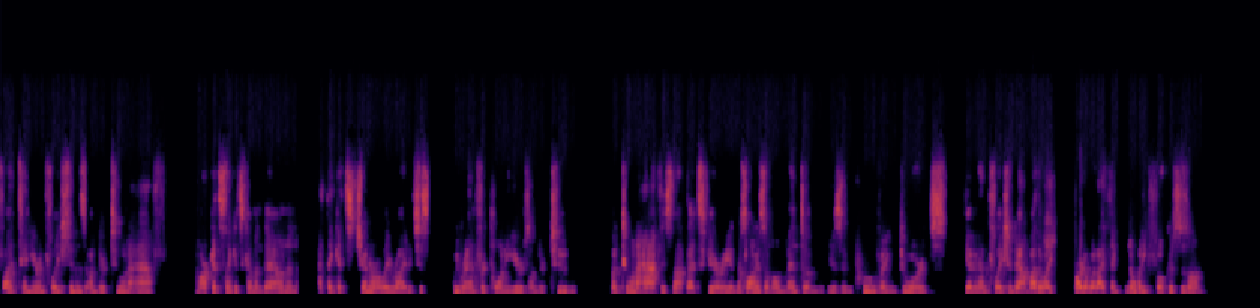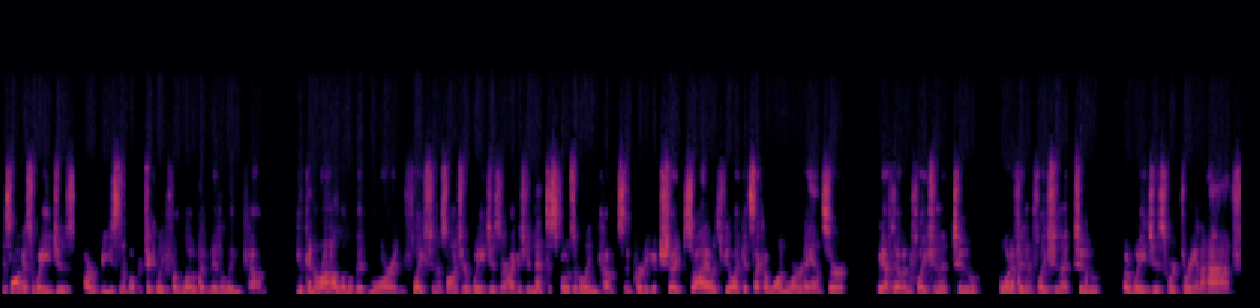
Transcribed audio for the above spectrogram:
Five, 10-year inflation is under two and a half. Markets think it's coming down, and I think it's generally right. It's just we ran for 20 years under two. But two and a half is not that scary. And as long as the momentum is improving towards getting inflation down. By the way, part of what I think nobody focuses on, as long as wages are reasonable, particularly for low to middle income, you can run a little bit more inflation as long as your wages are high because your net disposable income's in pretty good shape. So I always feel like it's like a one word answer. We have to have inflation at two. But what if an inflation at two, but wages were three and a half?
